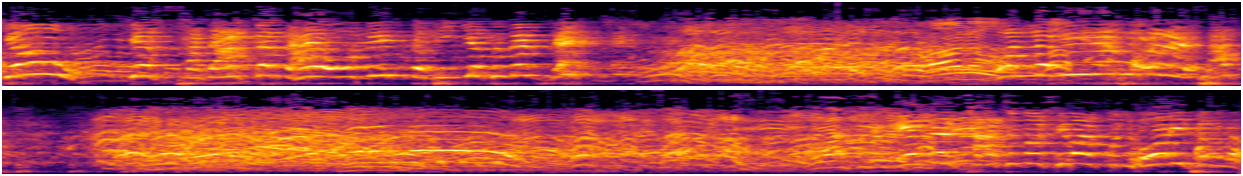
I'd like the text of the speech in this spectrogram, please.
کیوں کہ صداقت ہے وہ بھی طبیعت میں اور نبی نے بولے۔ سچ تو سوا کچھ ہو نہیں سکتا۔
